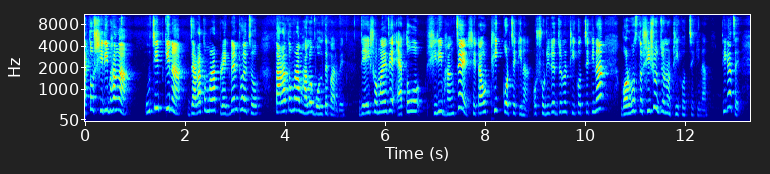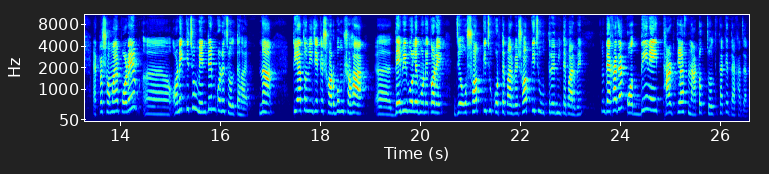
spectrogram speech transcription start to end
এত সিঁড়ি ভাঙা উচিত কি না যারা তোমরা প্রেগনেন্ট হয়েছো, তারা তোমরা ভালো বলতে পারবে যে এই সময়ে যে এত সিঁড়ি ভাঙছে, সেটাও ঠিক করছে কিনা ওর শরীরের জন্য ঠিক হচ্ছে কিনা, গর্ভস্থ শিশুর জন্য ঠিক হচ্ছে কিনা, ঠিক আছে? একটা সময় পরে অনেক কিছু মেনটেন করে চলতে হয়। না টিয়া তো নিজেকে সর্বংসহা দেবী বলে মনে করে যে ও সব কিছু করতে পারবে, সব কিছু উতরে নিতে পারবে। দেখা যাক কতদিন এই থার্ড ক্লাস নাটক চলতে থাকে, দেখা যাক।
